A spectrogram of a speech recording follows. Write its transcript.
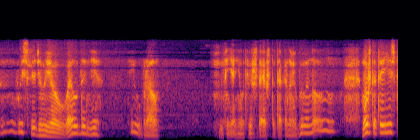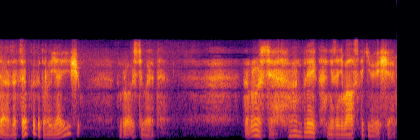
выследил ее в Уэлдоне и убрал. Я не утверждаю, что так оно и было, но, может, это и есть та зацепка, которую я ищу. Бросьте вы это. Бросьте. Ван Блейк не занимался такими вещами.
